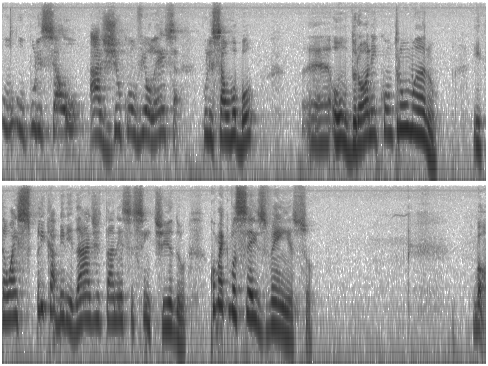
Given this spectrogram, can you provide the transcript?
o, o policial agiu com violência, policial robô é, ou drone contra um humano. Então a explicabilidade está nesse sentido. Como é que vocês veem isso? Bom,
